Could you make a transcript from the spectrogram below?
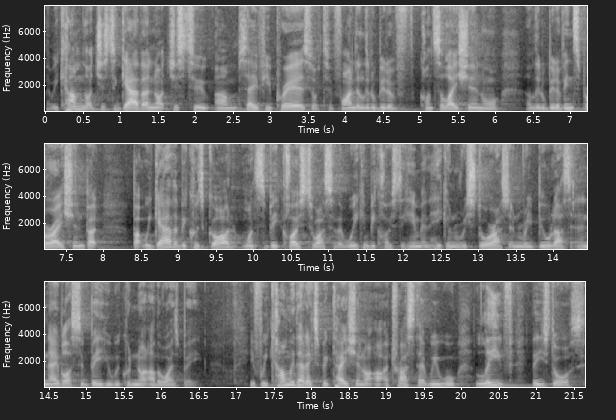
That we come not just to gather, not just to um, say a few prayers or to find a little bit of consolation or a little bit of inspiration, but but we gather because God wants to be close to us so that we can be close to Him and He can restore us and rebuild us and enable us to be who we could not otherwise be. If we come with that expectation, I, trust that we will leave these doors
